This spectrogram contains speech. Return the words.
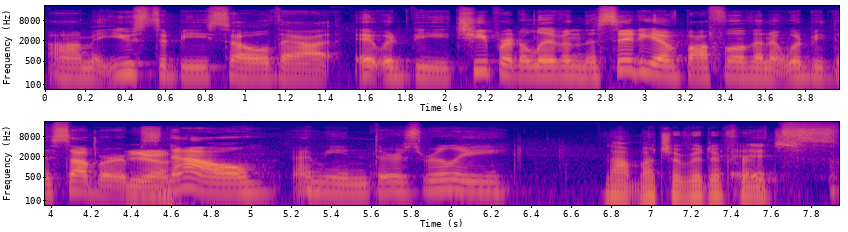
Um, it used to be so that it would be cheaper to live in the city of Buffalo than it would be the suburbs. Yeah. Now, I mean, there's really Not much of a difference. it's,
